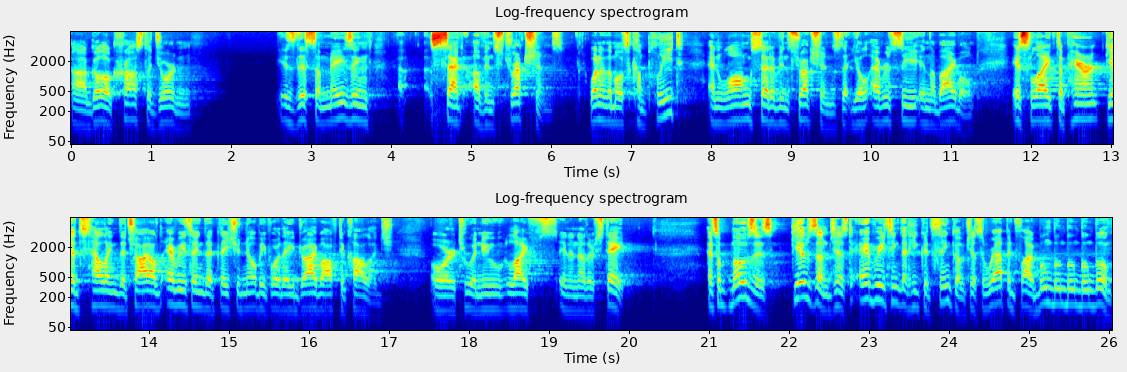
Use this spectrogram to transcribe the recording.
uh, go across the Jordan is this amazing uh, set of instructions, one of the most complete and long set of instructions that you'll ever see in the Bible. It's like the parent gets telling the child everything that they should know before they drive off to college or to a new life in another state. And so Moses gives them just everything that he could think of, just rapid fire, boom, boom, boom, boom, boom.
